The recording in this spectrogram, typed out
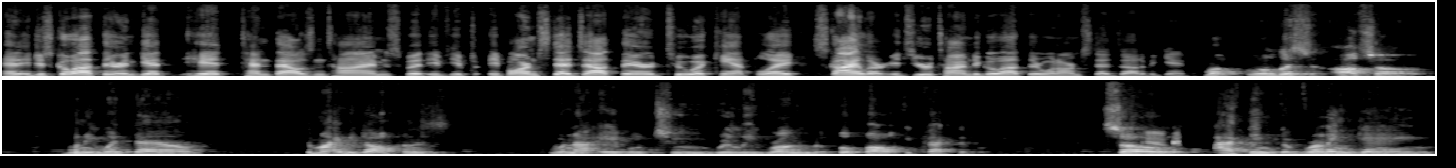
and just go out there and get hit ten thousand times. But if if if Armstead's out there, Tua can't play. Skylar, it's your time to go out there when Armstead's out of a game. Well, well, listen. Also, when he went down, the Miami Dolphins were not able to really run the football effectively. So yeah. I think the running game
